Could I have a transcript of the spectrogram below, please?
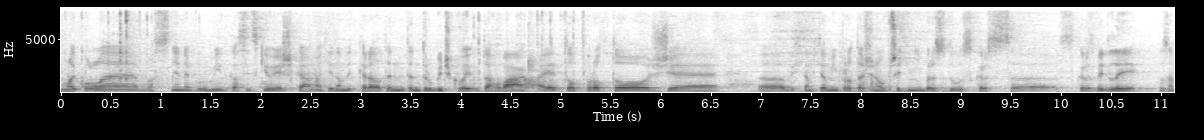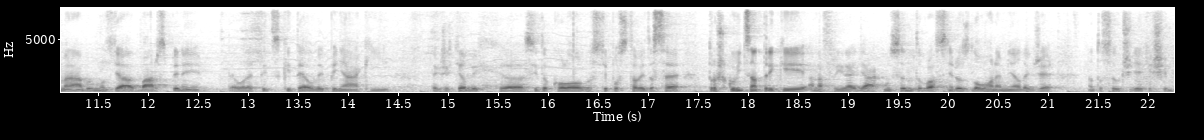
Tomhle kole vlastně nebudu mít klasického ježka, Matěj tam teďka dal ten, ten trubičkový utahovák a je to proto, že uh, bych tam chtěl mít protaženou přední brzdu skrz, uh, skrz vidly, to znamená, budu moct dělat bar spiny, teoreticky tail whipy nějaký, takže chtěl bych uh, si to kolo prostě postavit zase trošku víc na triky a na freerideáků jsem to vlastně dost dlouho neměl, takže na to se určitě těším.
